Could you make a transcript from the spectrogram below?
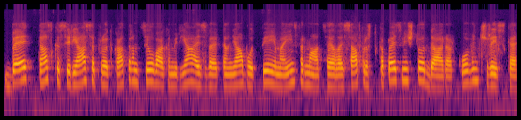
bet tas, kas ir jāsaprot, katram cilvēkam ir jāizvērtē un jābūt pieejamai informācijai, lai saprastu, kāpēc viņš to dara, ar ko viņš riskē,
